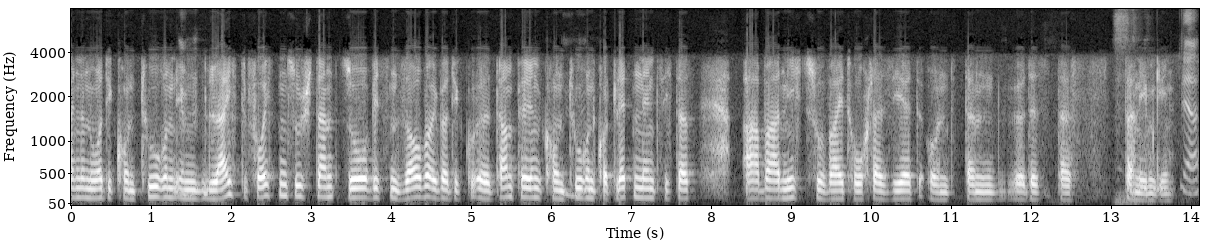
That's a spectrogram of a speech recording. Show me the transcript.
keine, nur die Konturen im leicht feuchten Zustand, so ein bisschen sauber über die äh, Tampeln, Konturen, Koteletten nennt sich das, aber nicht zu weit hochrasiert und dann würde es das daneben gehen. Ja.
